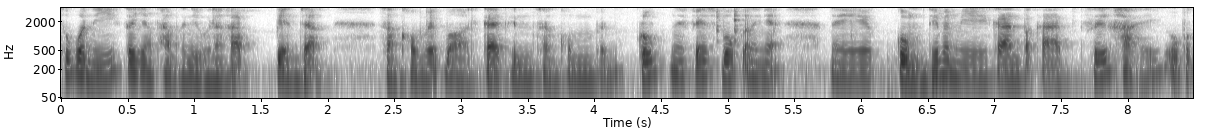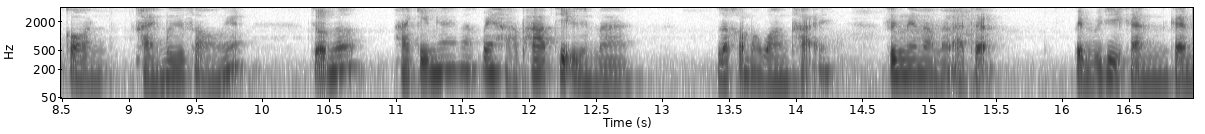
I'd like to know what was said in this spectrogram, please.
ทุกวันนี้ก็ยังทำกันอยู่นะครับ เปลี่ยนจากสังคมเว็บบอร์ดกลายเป็นสังคมเป็นกลุ่มใน Facebook อะไรเงี้ย ในกลุ่มที่มันมีการประกาศซื้อขายอุปกรณ์ขายมือสองเนี่ยโจรก็หากินง่ายมากไปหาภาพที่อื่นมา แล้วก็มาวางขาย ซึ่งแน่นอนมันอาจจะเป็นวิธีการการ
